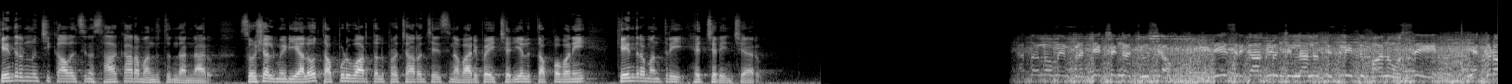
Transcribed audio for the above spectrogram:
కేంద్రం నుంచి కావలసిన సహకారం అందుతుందన్నారు. సోషల్ మీడియాలో తప్పుడు వార్తలు ప్రచారం చేసిన వారిపై చర్యలు తప్పవని కేంద్ర మంత్రి హెచ్చరించారు గతంలో మేము ప్రత్యక్షంగా చూసాం ఇదే శ్రీకాకుళం జిల్లాలో తిత్లీ తుఫాను వస్తే ఎక్కడో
